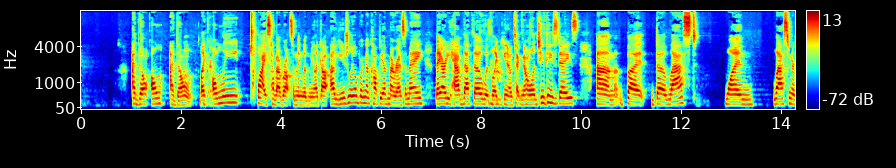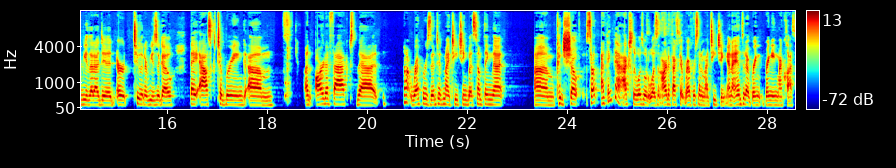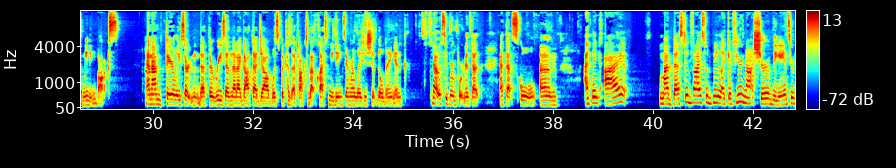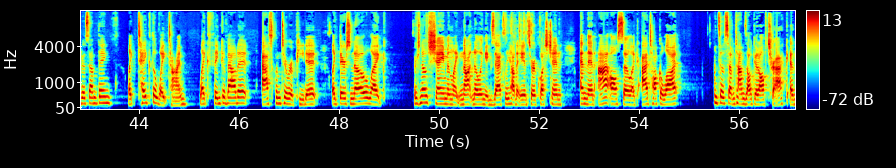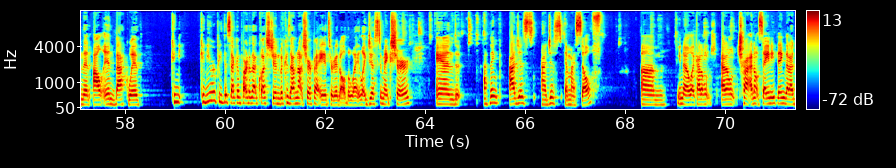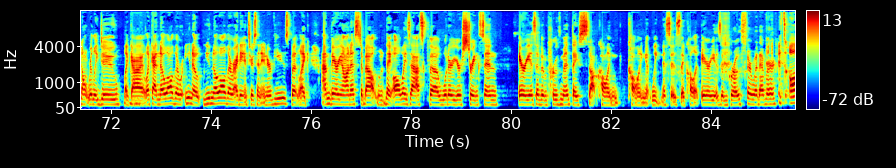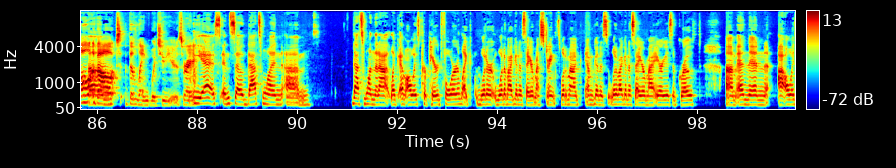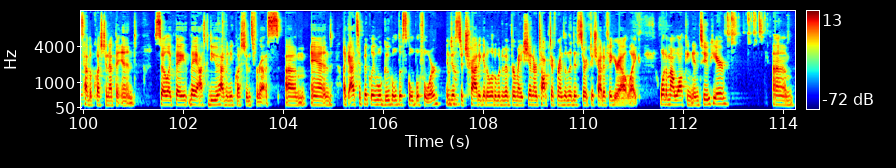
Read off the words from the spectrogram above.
I don't. Um, I don't. Like Okay. only twice have I brought something with me. Like I'll, I usually will bring a copy of my resume. They already have that though, with like you know technology these days. Um, but the last one, last interview that I did, or two interviews ago, they asked to bring um, an artifact that not represented my teaching, but something that um, could show. So I think that actually was what it was, an artifact that represented my teaching, and I ended up bring, bringing my class meeting box. And I'm fairly certain that the reason that I got that job was because I talked about class meetings and relationship building, and that was super important at that at that school. Um, I think I my best advice would be like if you're not sure of the answer to something, like take the wait time, like think about it, ask them to repeat it. Like there's no like there's no shame in like not knowing exactly how to answer a question. And then I also like I talk a lot, and so sometimes I'll get off track, and then I'll end back with, "Can you can you repeat the second part of that question because I'm not sure if I answered it all the way, like just to make sure." And I think I just I just am myself. Um, you know, like I don't I don't try I don't say anything that I don't really do. Like I like I know all the you know you know all the right answers in interviews, but like I'm very honest about when they always ask the what are your strengths and areas of improvement. They stop calling calling it weaknesses. They call it areas of growth or whatever. it's all Um, about the language you use, right? Yes, and so that's one. Um, that's one that I like. I'm always prepared for. Like, what are what am I going to say are my strengths? What am I am going to what am I going to say are my areas of growth? Um, and then I always have a question at the end. So like they they ask, do you have any questions for us? Um, and like I typically will Google the school before and just to try to get a little bit of information or talk to friends in the district to try to figure out like what am I walking into here. Um,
